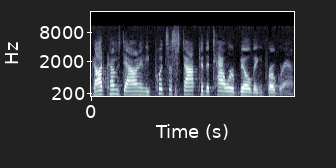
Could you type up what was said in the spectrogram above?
God comes down and he puts a stop to the tower building program.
